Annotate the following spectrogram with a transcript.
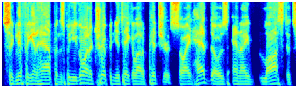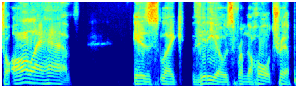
significant happens. But you go on a trip and you take a lot of pictures. So I had those and I lost it. So all I have is like videos from the whole trip.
